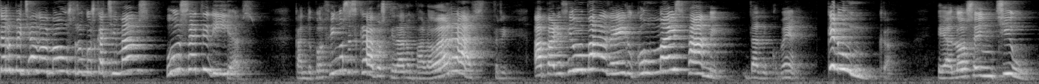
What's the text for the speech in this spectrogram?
ter pechado o monstro cos cachimáns uns sete días. Cando por fin os escravos quedaron para o arrastre, apareceu o panadeiro con máis fame da de comer que nunca. E a los enchiu.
